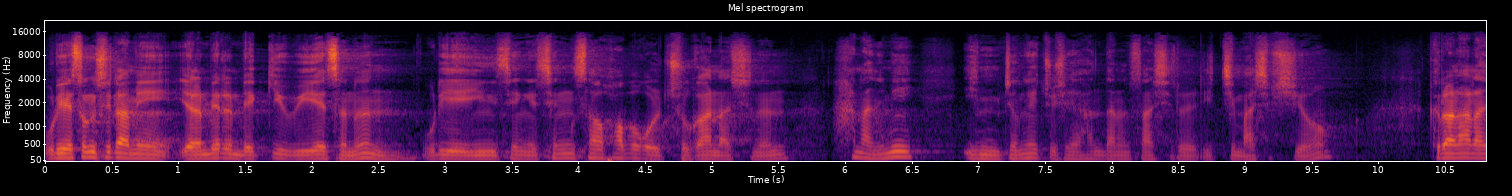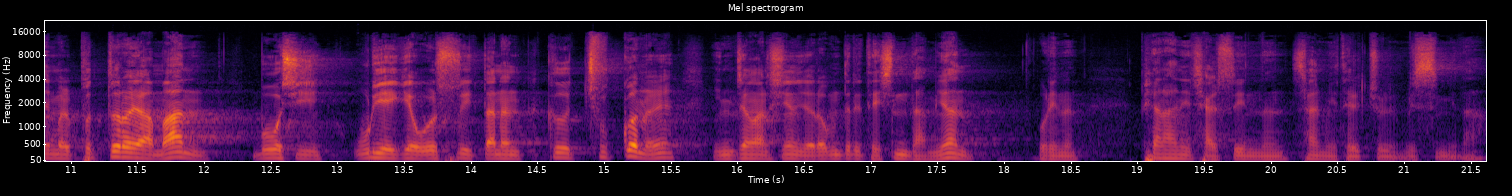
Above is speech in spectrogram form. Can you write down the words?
우리의 성실함이 열매를 맺기 위해서는 우리의 인생의 생사화복을 주관하시는 하나님이 인정해 주셔야 한다는 사실을 잊지 마십시오. 그런 하나님을 붙들어야만 무엇이 우리에게 올 수 있다는 그 주권을 인정하시는 여러분들이 되신다면 우리는 편안히 잘 수 있는 삶이 될 줄 믿습니다.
